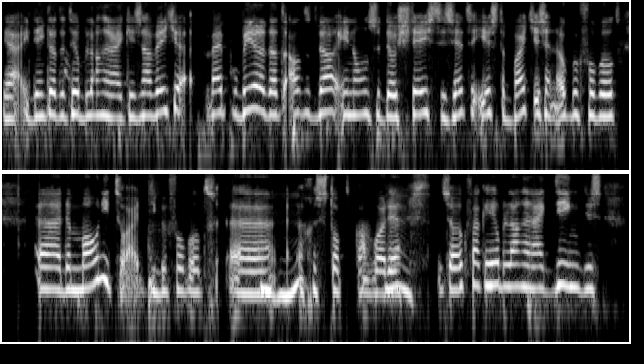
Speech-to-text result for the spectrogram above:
Ja, ik denk dat het heel belangrijk is. Nou, weet je, wij proberen dat altijd wel in onze dossiers te zetten. Eerst de badjes en ook bijvoorbeeld uh, de monitor, die bijvoorbeeld uh, gestopt kan worden. Juist. Dat is ook vaak een heel belangrijk ding. Dus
